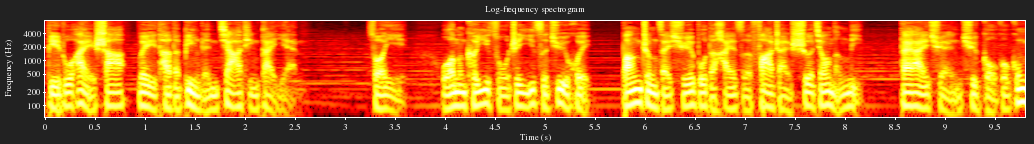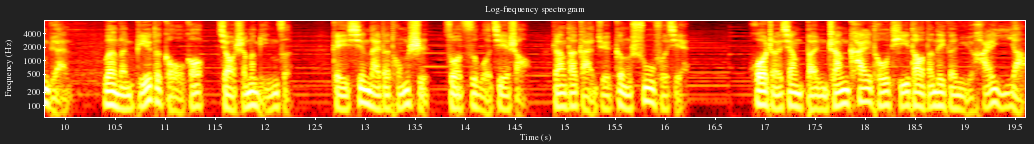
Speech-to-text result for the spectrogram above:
比如艾莎为她的病人家庭代言。所以。我们可以组织一次聚会，帮正在学步的孩子发展社交能力，带爱犬去狗狗公园，问问别的狗狗叫什么名字，给新来的同事做自我介绍，让他感觉更舒服些。或者像本章开头提到的那个女孩一样，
